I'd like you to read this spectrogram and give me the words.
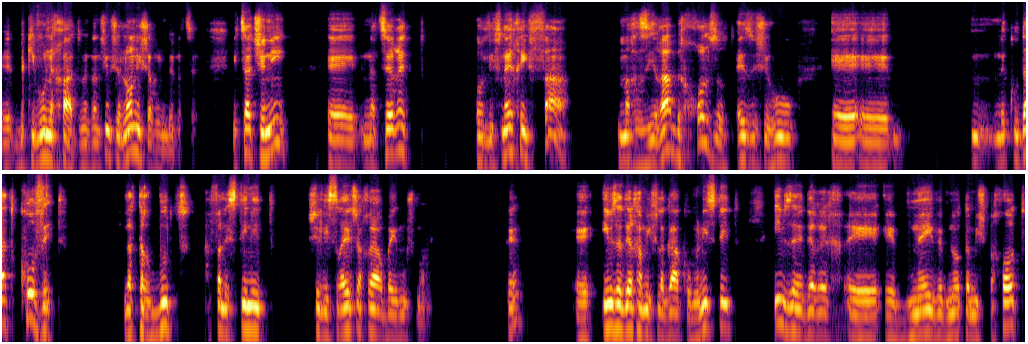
אה, בכיוון אחד, זאת אומרת אנשים שלא נשארים בנצרת. מצד שני, נצרת עוד לפני חיפה מחזירה בכל זאת איזשהו נקודת כובד לתרבות הפלסטינית של ישראל שאחרי 48, כן? אם זה דרך המפלגה הקומוניסטית, אם זה דרך בני ובנות המשפחות,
